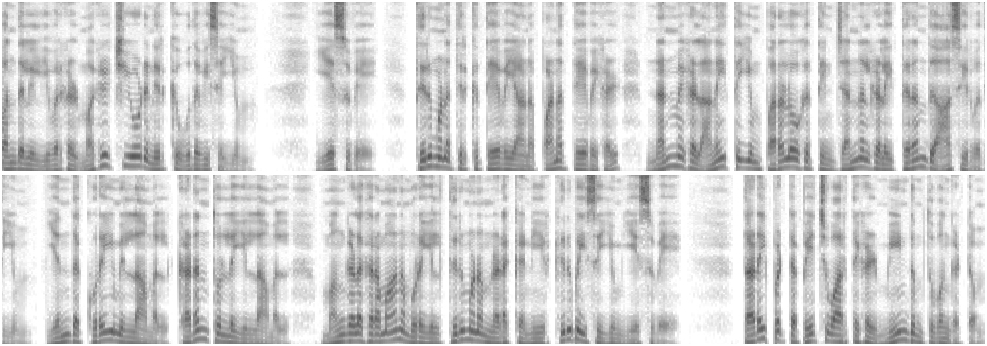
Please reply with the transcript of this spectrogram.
பந்தலில் இவர்கள் மகிழ்ச்சியோடு நிற்க உதவி செய்யும். இயேசுவே திருமணத்திற்கு தேவையான பணத் தேவைகள் நன்மைகள் அனைத்தையும் பரலோகத்தின் ஜன்னல்களை திறந்து ஆசீர்வதியும். எந்த குறையுமில்லாமல் கடன் தொல்லை இல்லாமல் மங்களகரமான முறையில் திருமணம் நடக்க நீர் கிருபை செய்யும் இயேசுவே. தடைப்பட்ட பேச்சுவார்த்தைகள் மீண்டும் துவங்கட்டும்.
